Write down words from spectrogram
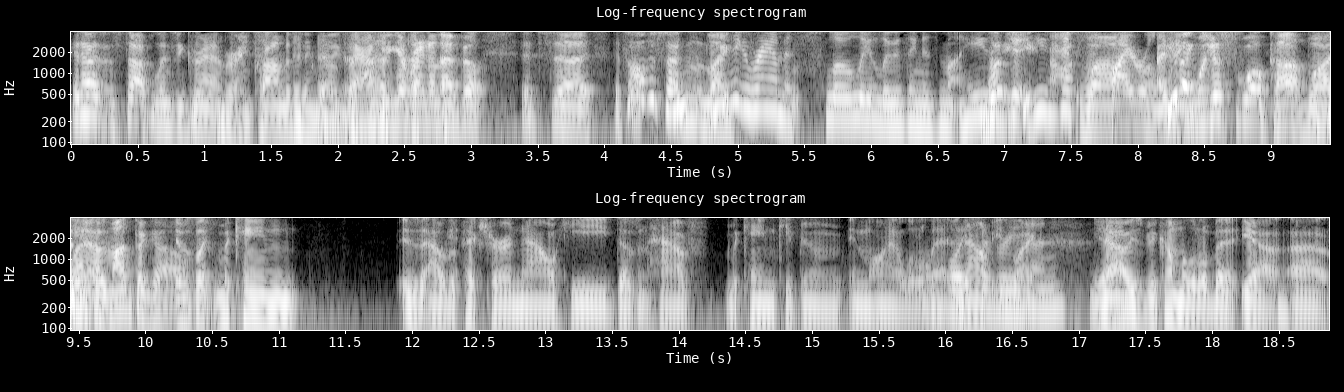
it hasn't stopped Lindsey Graham from promising that he's like, I'm going to get right on that bill. It's uh, it's all of a sudden like Lindsey Graham is slowly losing his mind. He's, Well, ju- he- he's just well, spiraling. I he like once- just woke up Well, like no, it a was- month ago. It was like McCain is out of the picture, and now he doesn't have McCain keeping him in line a little bit. voice and now of he's reason. like, Yeah. now he's become a little bit, yeah, uh,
